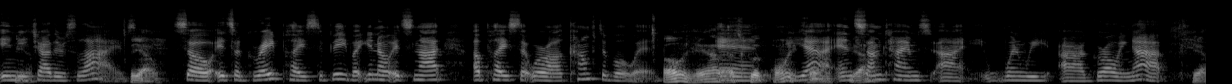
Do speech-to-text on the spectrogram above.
in Yeah. each other's lives yeah so it's a great place to be but you know it's not a place that we're all comfortable with oh yeah that's a good point Yeah, then. and sometimes uh, when we are growing up, Yeah.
